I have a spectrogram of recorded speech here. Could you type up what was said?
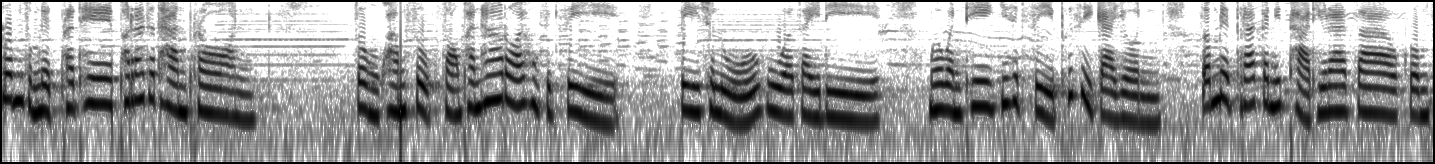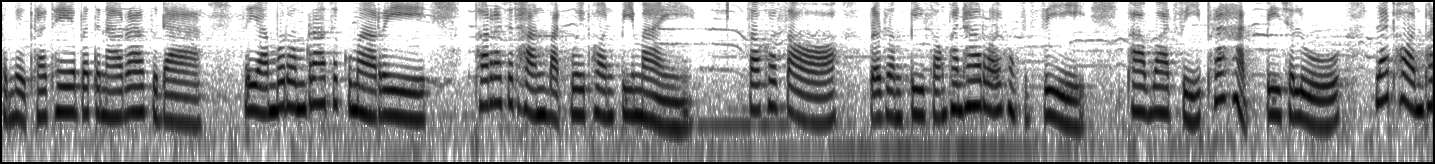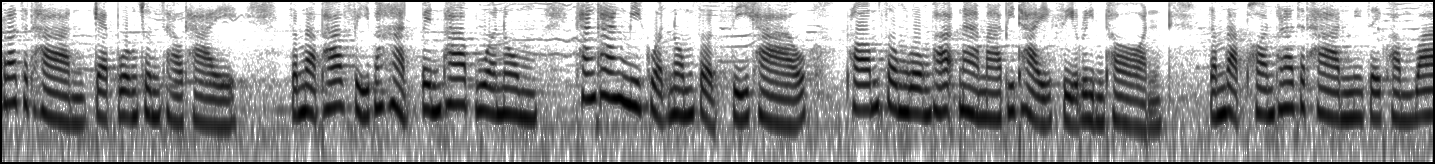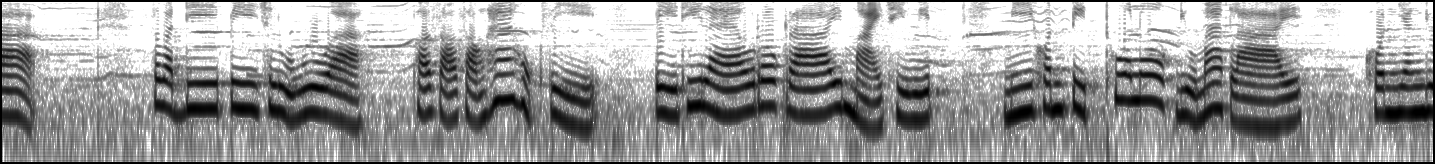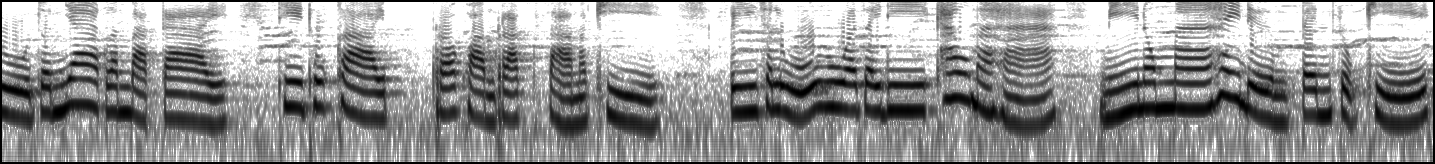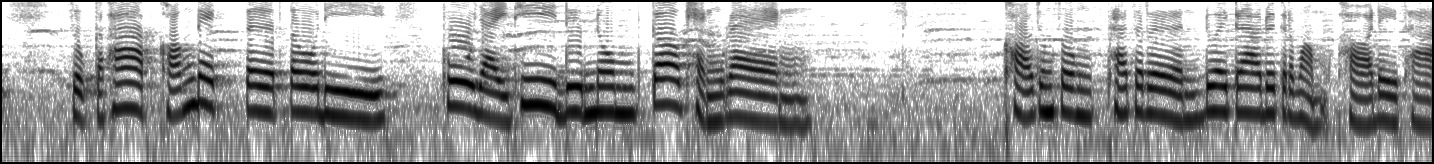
กรมสมเด็จพระเทพพระราชทานพร ส่งความสุข 2564 ปีฉลูวัวใจดี เมื่อวันที่ 24 พฤศจิกายน สมเด็จพระกนิษฐาธิราชเจ้า กรมสมเด็จพระเทพรัตนราชสุดา สยามบรมราชกุมารี พระราชทานบัตรอวยพรปีใหม่ สคส ประจำปี 2564 ภาพวาดฝีพระหัตถ์ปีฉลู และพรพระราชทานแก่ปวงชนชาวไทย สำหรับภาพฝีพระหัตถ์เป็นภาพวัวนม ข้างๆ มีขวดนมสดสีขาว พร้อมทรงลงพระนามาพิไทยสิรินทรสำหรับพรพระราชทานมีใจความว่า สวัสดีปีฉลูวัว พศ 2564 ปีที่แล้วโรคร้ายหมายชีวิต มีคนติดทั่วโลกอยู่มากหลาย คนยังอยู่จนยากลำบากกาย ที่ทุกข์คลายเพราะความรักสามัคคี ปีฉลูวัวใจดีเข้ามาหา มีนมมาให้ดื่มเป็นสุขขี สุขภาพของเด็กเติบโตดี ผู้ใหญ่ที่ดื่มนมก็แข็งแรง ขอจงทรงพระเจริญด้วยกล้าวด้วยกระหม่อมขอเดชะ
